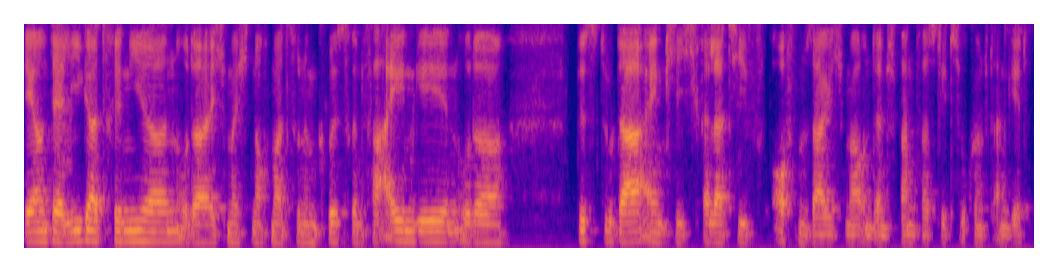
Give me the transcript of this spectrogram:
der und der Liga trainieren oder ich möchte nochmal zu einem größeren Verein gehen oder bist du da eigentlich relativ offen, sage ich mal, und entspannt, was die Zukunft angeht?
